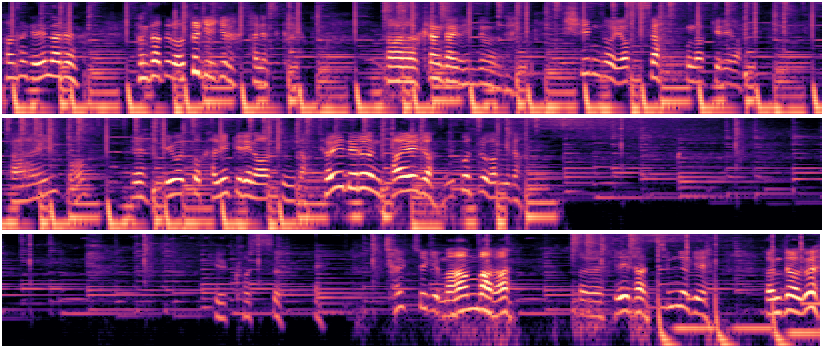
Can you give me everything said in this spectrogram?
산성의 옛날엔 병사들은 어떻게 이 길을 다녔을까요 아 그냥 다니기 힘드는데. 심도 역사 문학길이라. 아이고 예 이것도 갈림길이 나왔습니다. 저희들은 좌회전 이곳으로 갑니다. 길코스. 네. 철쭉이 만발한 어, 대산 침략의 언덕을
